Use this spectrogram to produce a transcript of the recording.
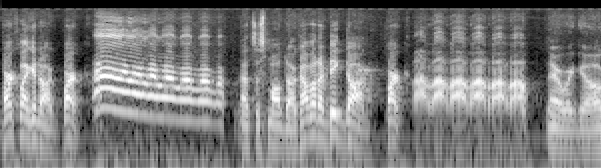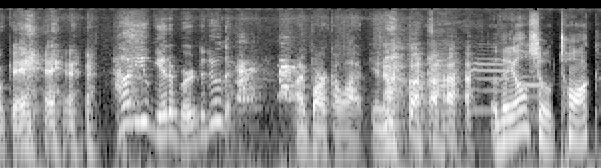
Bark like a dog. Bark. That's a small dog. How about a big dog? Bark. There we go. Okay. How do you get a bird to do that? I bark a lot, you know. They also talk.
